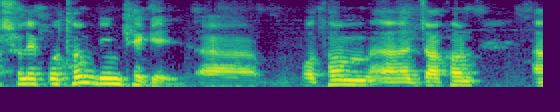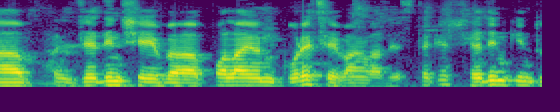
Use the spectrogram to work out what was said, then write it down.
আসলে প্রথম দিন থেকে প্রথম যখন যেদিন সে পলায়ন করেছে বাংলাদেশ থেকে, সেদিন কিন্তু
